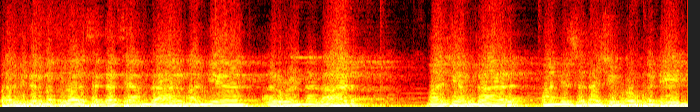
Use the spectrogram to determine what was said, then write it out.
पदवीधर मतदारसंघाचे आमदार मान्य अरुणा लाड माजी आमदार मान्य सदाशिवराव पाटील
